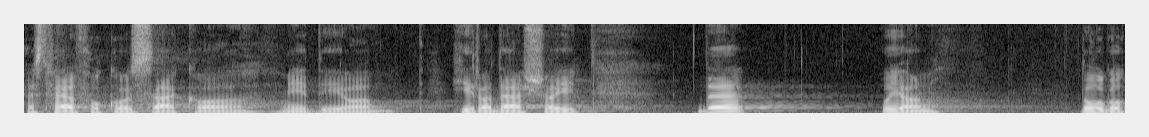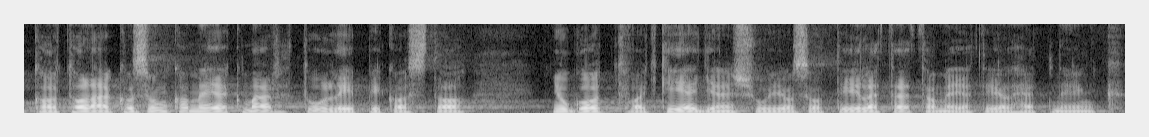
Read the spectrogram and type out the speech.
ezt felfokozzák a média híradásai, de olyan dolgokkal találkozunk, amelyek már túllépik azt a nyugodt vagy kiegyensúlyozott életet, amelyet élhetnénk.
